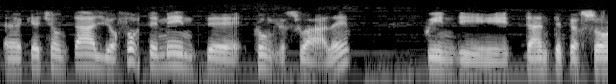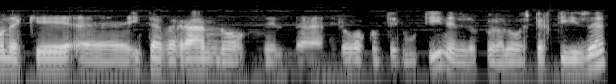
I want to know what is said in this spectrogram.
eh, che c'è un taglio fortemente congressuale, quindi tante persone che eh, interverranno nel, nei loro contenuti, nella loro expertise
